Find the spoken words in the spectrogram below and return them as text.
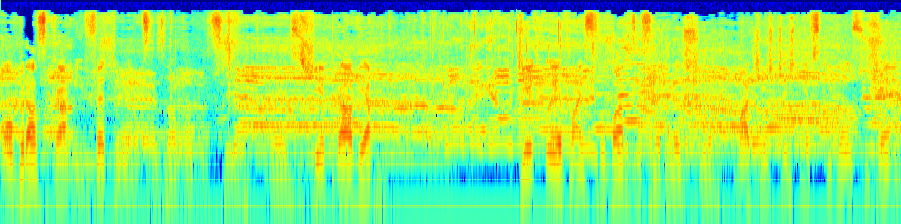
obrazkami fetujący zawodnicy z Sieprawia. Dziękuję Państwu bardzo serdecznie. Maciej Szcześniewski, do usłyszenia.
